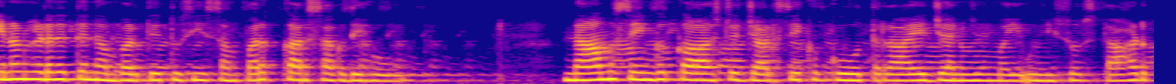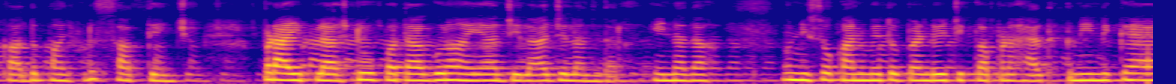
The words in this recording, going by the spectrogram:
ਇਹਨਾਂ ਨੂੰ ਹੇਠ ਦਿੱਤੇ ਨੰਬਰ ਤੇ ਤੁਸੀਂ ਸੰਪਰਕ ਕਰ ਸਕਦੇ ਹੋ। ਨਾਮ ਸਿੰਘ, ਕਾਸਟ, ਜੱਟ ਸਿੱਖ, ਗੋਤ ਰਾਏ, ਜਨਮ ਮਈ 1967 ਕੱਦ 5 ਫੁੱਟ 7 ਇੰਚ। ਪੜ੍ਹਾਈ ਪਲੱਸ 2 ਪਤਾ ਗੁਰਾਇਆ, ਜ਼ਿਲ੍ਹਾ ਜਲੰਧਰ। ਇਹਨਾਂ ਦਾ 1991 ਤੋਂ ਪਿੰਡ ਵਿੱਚ ਇੱਕ ਆਪਣਾ ਹੈਲਥ ਕਲੀਨਿਕ ਹੈ।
